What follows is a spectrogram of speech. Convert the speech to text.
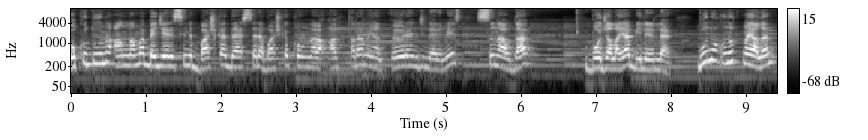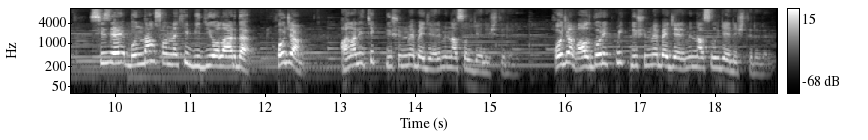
okuduğunu anlama becerisini başka derslere, başka konulara aktaramayan öğrencilerimiz sınavda bocalayabilirler. Bunu unutmayalım. Size bundan sonraki videolarda hocam analitik düşünme becerimi nasıl geliştiririm? Hocam algoritmik düşünme becerimi nasıl geliştiririm?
